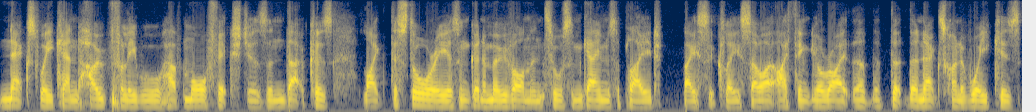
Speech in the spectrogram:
Next weekend, hopefully, we'll have more fixtures, and that because like the story isn't going to move on until some games are played, basically. So I, I think you're right. that the, the, next kind of week is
